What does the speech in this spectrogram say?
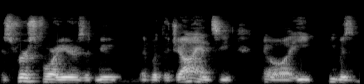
his first four years at New with the Giants, he you know he he was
